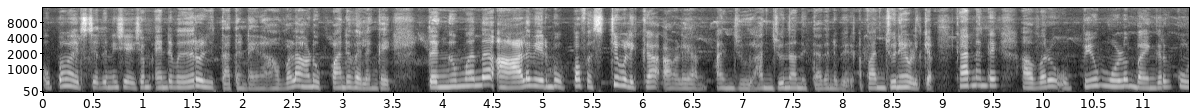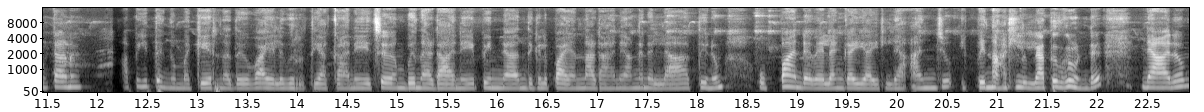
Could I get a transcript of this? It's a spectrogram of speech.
ഉപ്പ മരിച്ചതിന് ശേഷം എന്റെ വേറൊരു ഇത്താത്ത ഉണ്ടായിരുന്നു അവളാണ് ഉപ്പാന്റെ വിലം കൈ. തെങ്ങുമെന്ന് ആൾ വരുമ്പോൾ ഉപ്പ ഫസ്റ്റ് വിളിക്കുക അവളെയാണ് അഞ്ചു അഞ്ചു എന്നാണ് ഇത്താത്തന്റെ പേര്. അപ്പോൾ അഞ്ചുവിനെ വിളിക്കാം. കാരണം എന്തേ? അവർ ഉപ്പയും മോളും ഭയങ്കര കൂട്ടാണ്. അപ്പോൾ ഈ തെങ്ങുമ്മക്കേറുന്നത് വയൽ വൃത്തിയാക്കാൻ ചേമ്പ് നടാൻ പിന്നെ എന്തെങ്കിലും പയം നടാൻ അങ്ങനെ എല്ലാത്തിനും ഉപ്പാന്റെ വിലം കൈയായിട്ടില്ല. അഞ്ചു ഇപ്പം നാട്ടിലില്ലാത്തത് കൊണ്ട് ഞാനും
